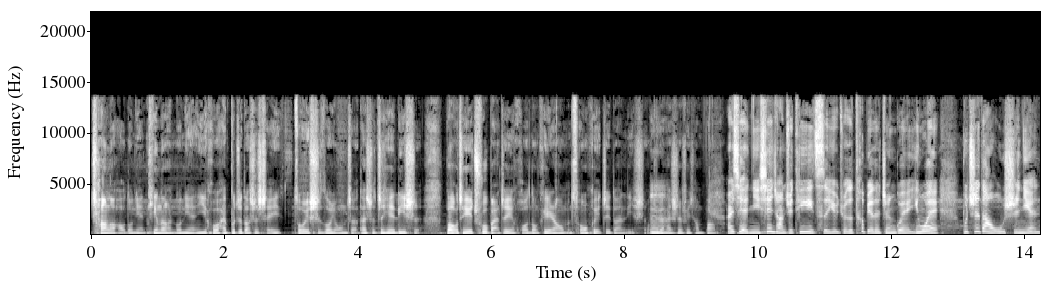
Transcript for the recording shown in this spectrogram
唱了好多年，听了很多年，以后还不知道是谁作为始作俑者，但是这些历史，包括这些出版、这些活动，可以让我们重回这段历史，我觉得嗯还是非常棒的。而且你现场去听一次，也觉得特别的珍贵，因为不知道五十年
